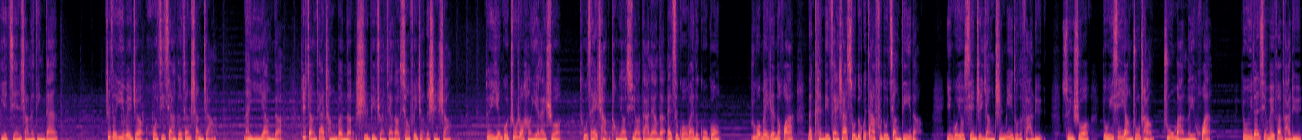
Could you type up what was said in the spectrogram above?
也减少了订单，这就意味着火鸡价格将上涨。那一样的，这涨价成本呢势必转嫁到消费者的身上。对于英国猪肉行业来说，屠宰场同样需要大量的来自国外的雇工，如果没人的话，那肯定宰杀速度会大幅度降低的。英国有限制养殖密度的法律，所以说有一些养猪场猪满为患。由于担心违反法律，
